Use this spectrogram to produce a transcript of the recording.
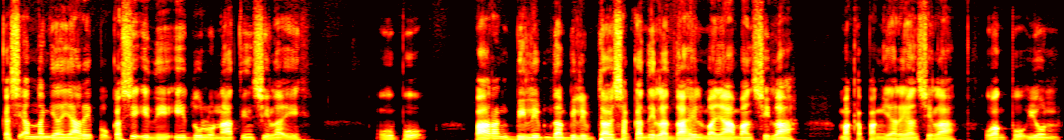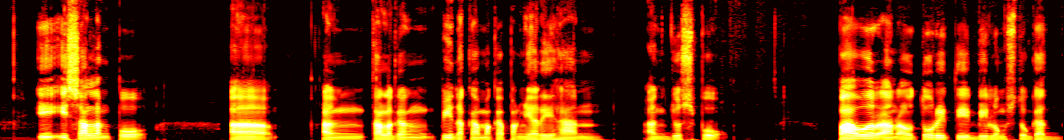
Kasi ang nangyayari po, kasi iniidolo natin sila eh. Opo, parang bilib na bilib tayo sa kanila dahil mayaman sila, makapangyarihan sila. Huwag po yun. Iisa lang po uh, ang talagang pinakamakapangyarihan ang Diyos po. Power and authority belongs to God.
